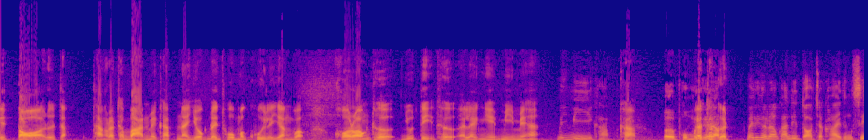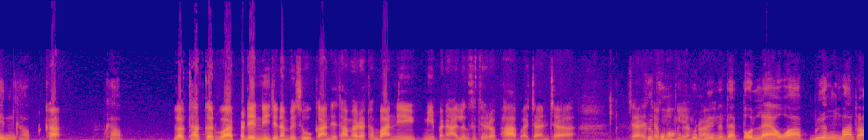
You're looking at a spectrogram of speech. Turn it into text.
ติดต่อหรือจากทางรัฐบาลไหมครับ นายกได้โทรมาคุยแล้วยังว่าขอร้องเถอะยุติเถอะอะไรอย่างเงี้ยมีไหมฮะไม่มีครับครับเออผมไม่ได้แล้วรับถ้าเกิดไม่ได้เคยรับการติดต่อจากใครทั้งสิ้นครับครับครับ แล้วถ้าเกิดว่าประเด็นนี้จะนำไปสู่การที่ทำให้รัฐบาลนี้มีปัญหาเรื่องเสถียรภาพอาจารย์จะจะคือจะผมมองอย่างผมไร เรียนตั้งแต่ต้นแล้วว่าเรื่องมาตรา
